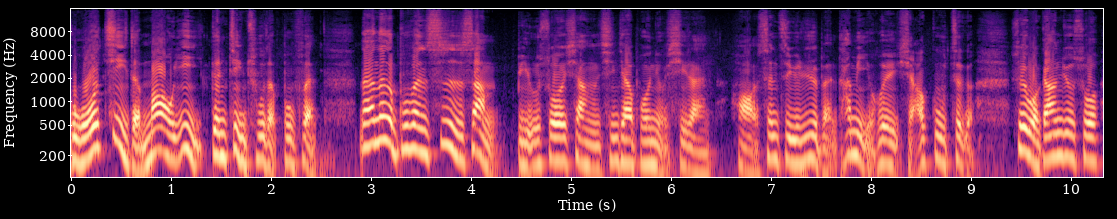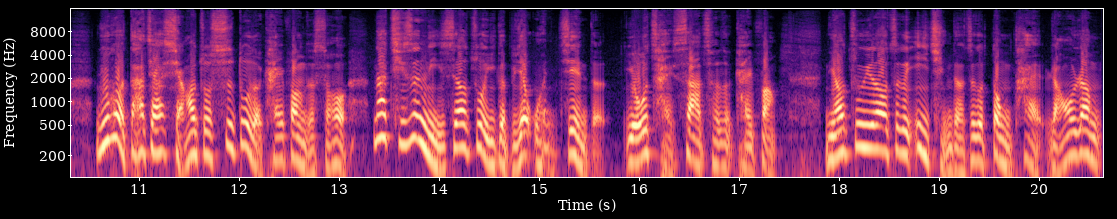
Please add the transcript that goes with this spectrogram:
国际的贸易跟进出的部分，那那个部分事实上，比如说像新加坡、纽西兰，哈，甚至于日本，他们也会想要顾这个。所以我刚刚就说，如果大家想要做适度的开放的时候，那其实你是要做一个比较稳健的、有踩刹车的开放。你要注意到这个疫情的这个动态，然后让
